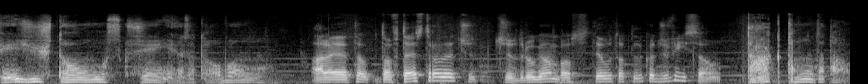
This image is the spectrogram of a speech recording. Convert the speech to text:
Widzisz tą skrzynię za tobą? Ale to, to w tę stronę, czy, czy w drugą, bo z tyłu to tylko drzwi są. Tak, tą za tobą.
